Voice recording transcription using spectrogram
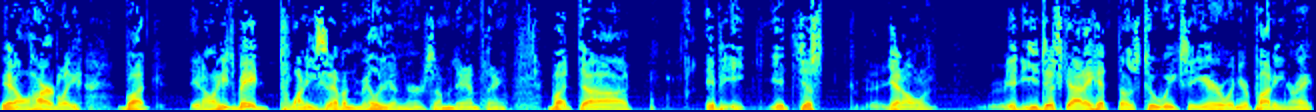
you know hardly. But you know he's made twenty seven million or some damn thing. But uh, if he, it just you know. It, you just got to hit those two weeks a year when you're putting, right?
